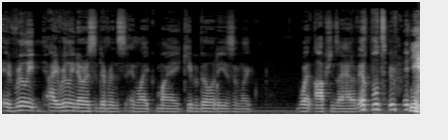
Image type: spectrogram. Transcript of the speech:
it really I really noticed a difference in like my capabilities and like what options I had available to me. Yeah,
